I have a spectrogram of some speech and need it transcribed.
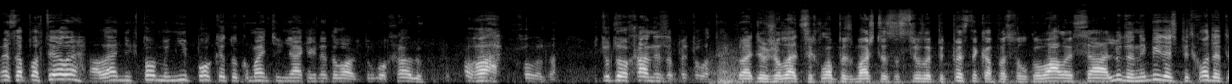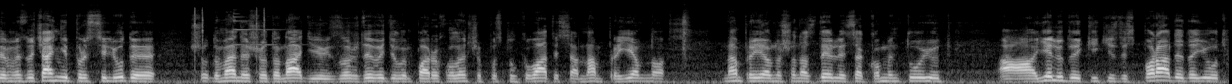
Ми заплатили, але ніхто мені поки документів ніяких не давав. В охрану. Ага, холодно. Йду до охрани запитувати. Раді в жилетці хлопець, бачите, зустріли підписника, поспілкувалися. Люди не бійтесь підходити. Ми звичайні прості люди. Що до мене, що до Надії, завжди виділимо пару хвилин, щоб поспілкуватися. Нам приємно. Нам приємно, що нас дивляться, коментують. А є люди, які якісь десь поради дають.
